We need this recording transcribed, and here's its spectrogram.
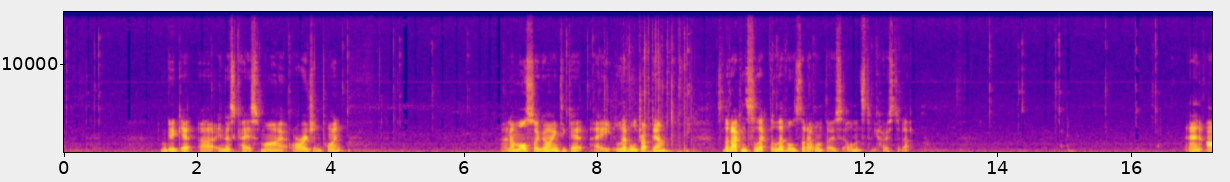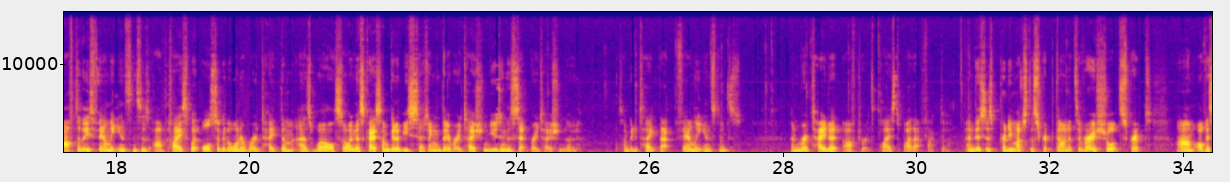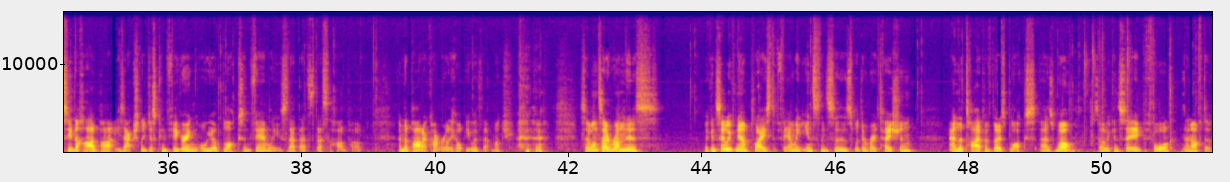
I'm going to get, uh, in this case, my origin point. And I'm also going to get a level dropdown so that I can select the levels that I want those elements to be hosted at. And after these family instances are placed, we're also going to want to rotate them as well. So in this case, I'm going to be setting their rotation using the set rotation node. So I'm going to take that family instance and rotate it after it's placed by that factor. And this is pretty much the script done. It's a very short script. Um, obviously, the hard part is actually just configuring all your blocks and families. That, that's, that's the hard part. And the part I can't really help you with that much. so once I run this, we can see we've now placed family instances with the rotation and the type of those blocks as well. So we can see before and after.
